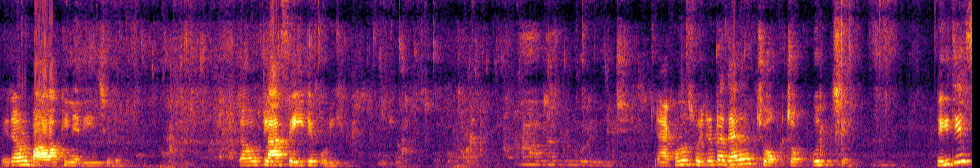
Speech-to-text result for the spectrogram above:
এটা আমার বাবা কিনে দিয়েছিল। তখন ক্লাস এইটে পড়ি। আমি এখন সোয়েটারটা দেখ চক চক করছে। দেখেছিস?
